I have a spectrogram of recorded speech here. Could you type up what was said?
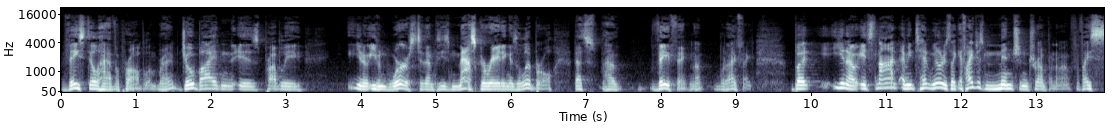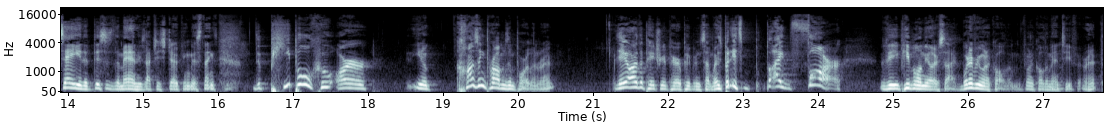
they still have a problem, right? Joe Biden is probably you know, even worse to them because he's masquerading as a liberal. That's how they think, not what I think. But you know, it's not. I mean, Ted Wheeler is like, if I just mention Trump enough, if I say that this is the man who's actually stoking this thing, the people who are, you know, causing problems in Portland, right? They are the Patriot Prayer people in some ways, but it's by far the people on the other side, whatever you want to call them. If you want to call them mm-hmm. Antifa, right?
